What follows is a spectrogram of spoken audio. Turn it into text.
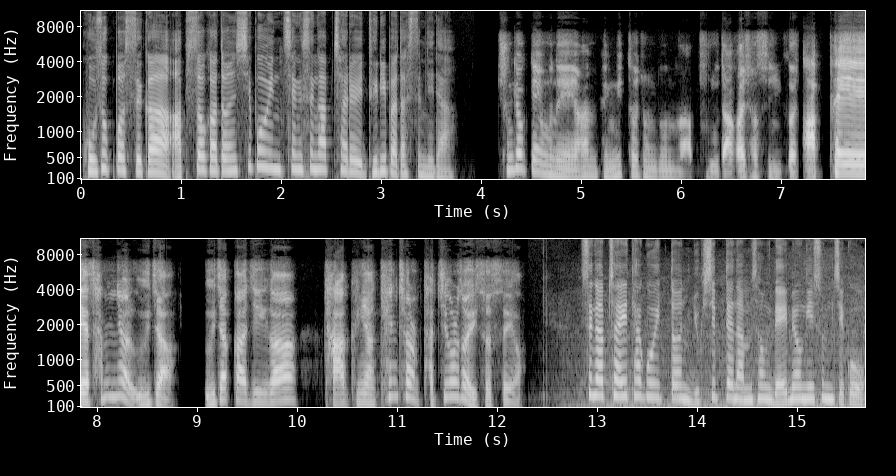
고속버스가 앞서가던 15인칭 승합차를 들이받았습니다. 충격 때문에 한 100m 정도는 앞으로 나가셨으니까 앞에 3열 의자, 의자까지가 다 그냥 캔처럼 다 찌그러져 있었어요. 승합차에 타고 있던 60대 남성 4명이 숨지고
